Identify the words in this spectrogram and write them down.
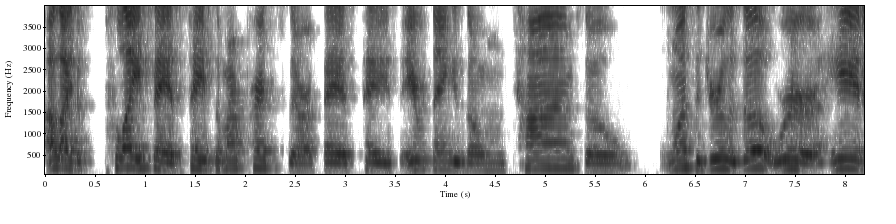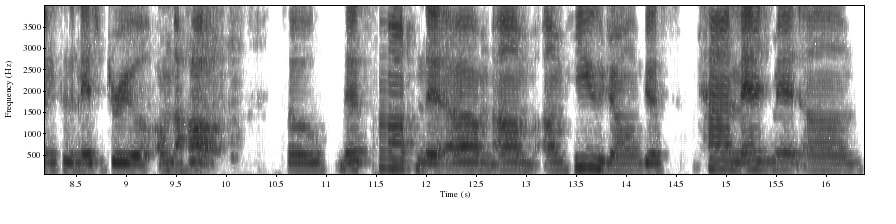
I like to play fast paced. So my practices are fast paced. Everything is on time. So once the drill is up, we're heading to the next drill on the hop. So that's something that um, I'm I'm huge on just time management, um,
